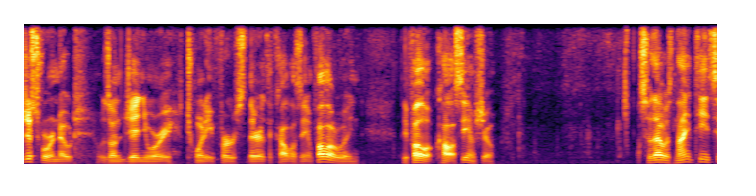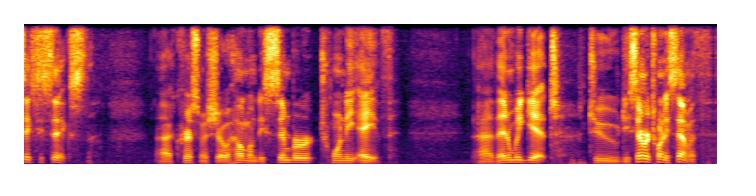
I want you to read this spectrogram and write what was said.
just for a note, was on January 21st there at the Coliseum, following the follow-up Coliseum show. So that was 1966 uh, Christmas show held on December 28th. Uh, then we get to December 27th,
